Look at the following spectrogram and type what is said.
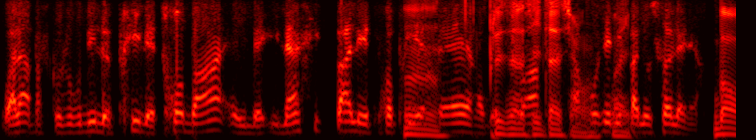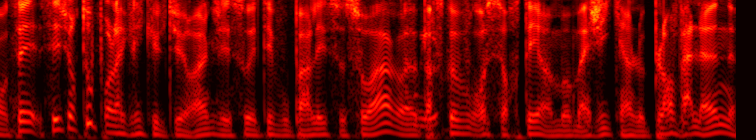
Voilà, parce qu'aujourd'hui, le prix est trop bas et il n'incite pas les propriétaires mmh, plus à poser des panneaux solaires. Bon, c'est surtout pour l'agriculture hein, que j'ai souhaité vous parler ce soir, euh, parce que vous ressortez un mot magique, hein, le plan Wallen,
